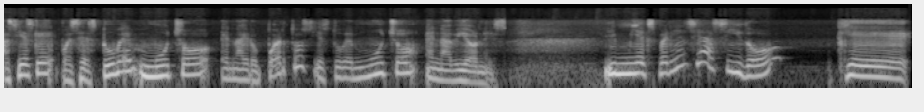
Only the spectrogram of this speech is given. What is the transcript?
Así es que, pues estuve mucho en aeropuertos y estuve mucho en aviones. Y mi experiencia ha sido que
